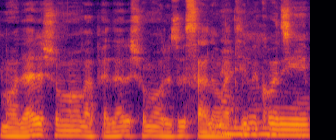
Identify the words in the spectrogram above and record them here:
مادر شما و پدر شما آرزوی سلامتی می‌کنیم.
